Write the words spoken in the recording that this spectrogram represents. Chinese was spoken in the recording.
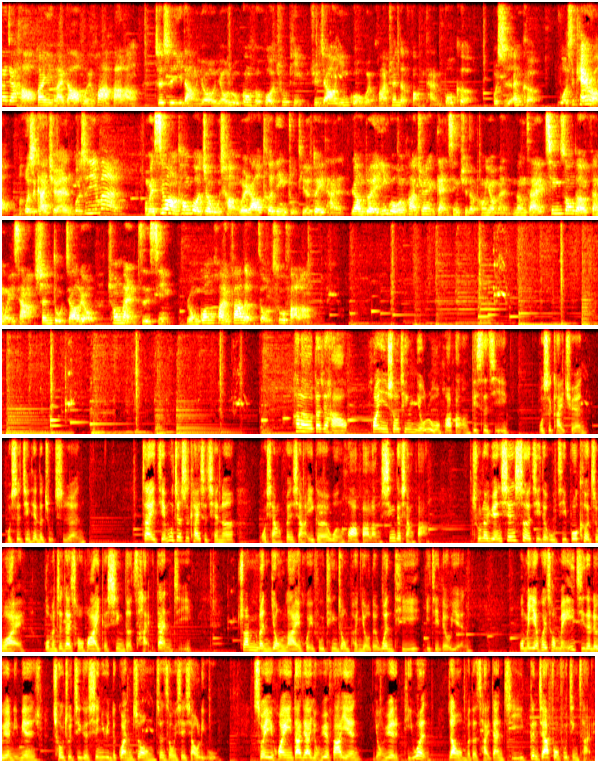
大家好，欢迎来到文化法郎。这是一档由牛乳共和国出品、聚焦英国文化圈的访谈播客。我是恩可，我是 Carol，我是凯旋，我是伊曼。我们希望通过这五场围绕特定主题的对谈，让对英国文化圈感兴趣的朋友们能在轻松的氛围下深度交流，充满自信、容光焕发的走出法廊。Hello，大家好，欢迎收听牛乳文化访廊第四集。我是凯旋，我是今天的主持人。在节目正式开始前呢，我想分享一个文化法廊新的想法。除了原先设计的五集播客之外，我们正在筹划一个新的彩蛋集，专门用来回复听众朋友的问题以及留言。我们也会从每一集的留言里面抽出几个幸运的观众，赠送一些小礼物。所以欢迎大家踊跃发言、踊跃提问，让我们的彩蛋集更加丰富精彩。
